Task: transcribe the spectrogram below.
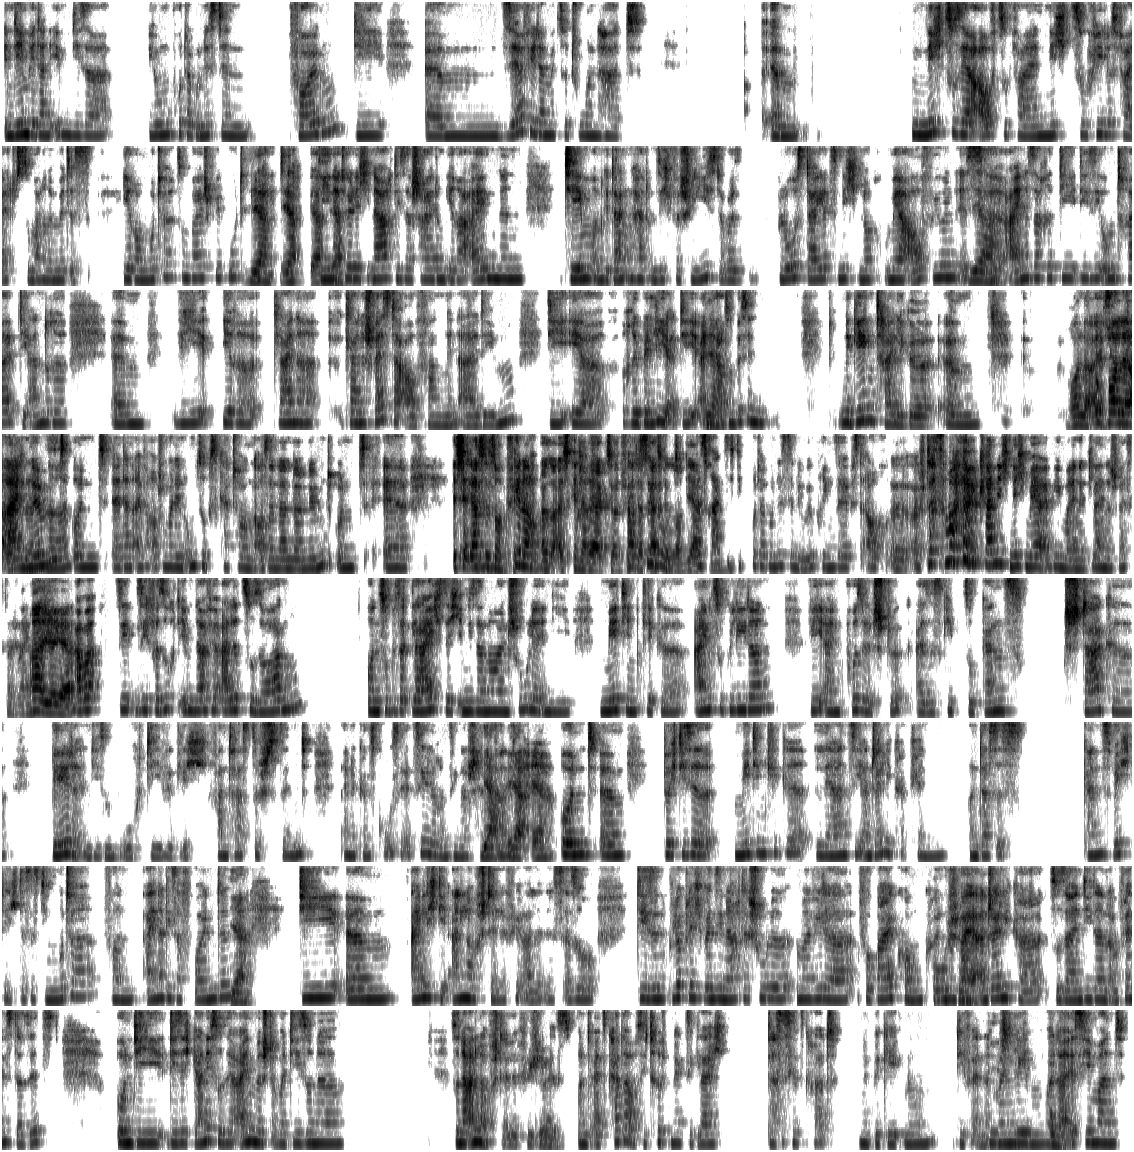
indem wir dann eben dieser jungen Protagonistin folgen, die ähm, sehr viel damit zu tun hat, ähm, nicht zu sehr aufzufallen, nicht zu vieles falsch zu machen, damit es ihrer Mutter zum Beispiel gut geht, ja, ja, ja, die natürlich nach dieser Scheidung ihre eigenen Themen und Gedanken hat und sich verschließt, aber bloß da jetzt nicht noch mehr aufwühlen ist äh, eine Sache, die, die sie umtreibt. Die andere, ähm, wie ihre kleine, kleine Schwester auffangen in all dem, die eher rebelliert, die eigentlich auch so ein bisschen eine gegenteilige ähm, Rolle, einnimmt. Rolle einnimmt Ja. und äh, dann einfach auch schon mal den Umzugskarton auseinander nimmt und äh, Ist ja ganz gesund, finde Genau. ich. Also als Kinderreaktion finde ich das ganz gesund. Ja. Das fragt sich die Protagonistin im Übrigen selbst auch äh, öfters mal. Kann ich nicht mehr wie meine kleine Schwester sein? Ah, ja, ja. Aber sie, sie versucht eben dafür alle zu sorgen und zugleich sich in dieser neuen Schule, in die Mädchenklicke einzugliedern, wie ein Puzzlestück. Also es gibt so ganz starke Bilder in diesem Buch, die wirklich fantastisch sind. Eine ganz große Erzählerin, Sina Ja, Schätzand. ja, ja. Und ähm, durch diese Mädchenklicke lernt sie Angelika kennen. Und das ist ganz wichtig. Das ist die Mutter von einer dieser Freundinnen, Ja, die ähm, eigentlich die Anlaufstelle für alle ist. Also die sind glücklich, wenn sie nach der Schule mal wieder vorbeikommen können, Oh, bei Angelika zu sein, die dann am Fenster sitzt und die, die sich gar nicht so sehr einmischt, aber die so eine, so eine Anlaufstelle für Schön. sie ist. Und als Katha auf sie trifft, merkt sie gleich, das ist jetzt gerade eine Begegnung, die verändert Die mein Leben, weil Oh. da ist jemand,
